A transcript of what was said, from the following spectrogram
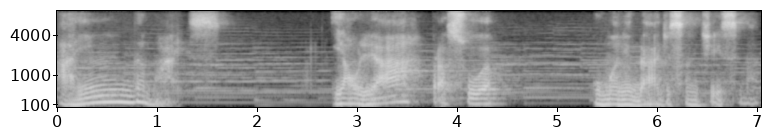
ainda mais e a olhar para a sua humanidade santíssima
